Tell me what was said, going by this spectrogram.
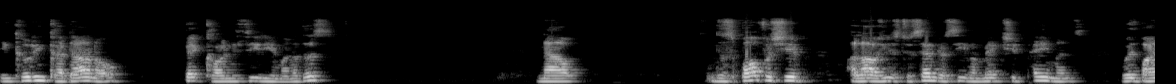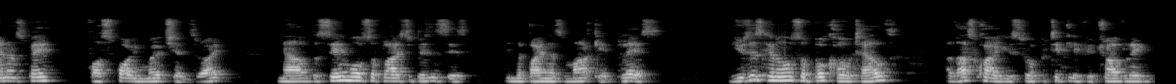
including Cardano, Bitcoin, Ethereum, and others. Now, the SHIB allows users to send, receive, and make SHIB payments with Binance Pay for spotting merchants, right? Now, the same also applies to businesses in the Binance marketplace. Users can also book hotels, and that's quite useful, particularly if you're traveling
